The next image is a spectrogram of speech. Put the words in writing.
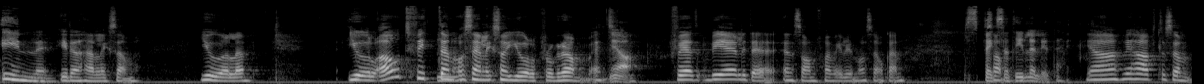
in Mm. i den här liksom jul, juloutfiten och sen liksom julprogrammet. Mm. Ja, För att vi är lite en sån familj nu som kan spexa Så- till det lite. Ja, vi har haft liksom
